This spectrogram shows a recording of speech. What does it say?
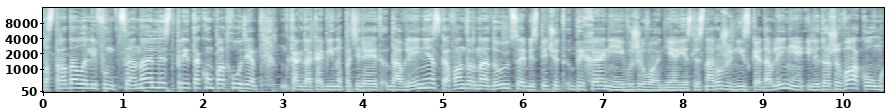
Пострадала ли функциональность при таком подходе? Когда кабина потеряет давление, скафандр надуется и обеспечит дыхание и выживание. Если снаружи низкое давление или даже вакуум,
